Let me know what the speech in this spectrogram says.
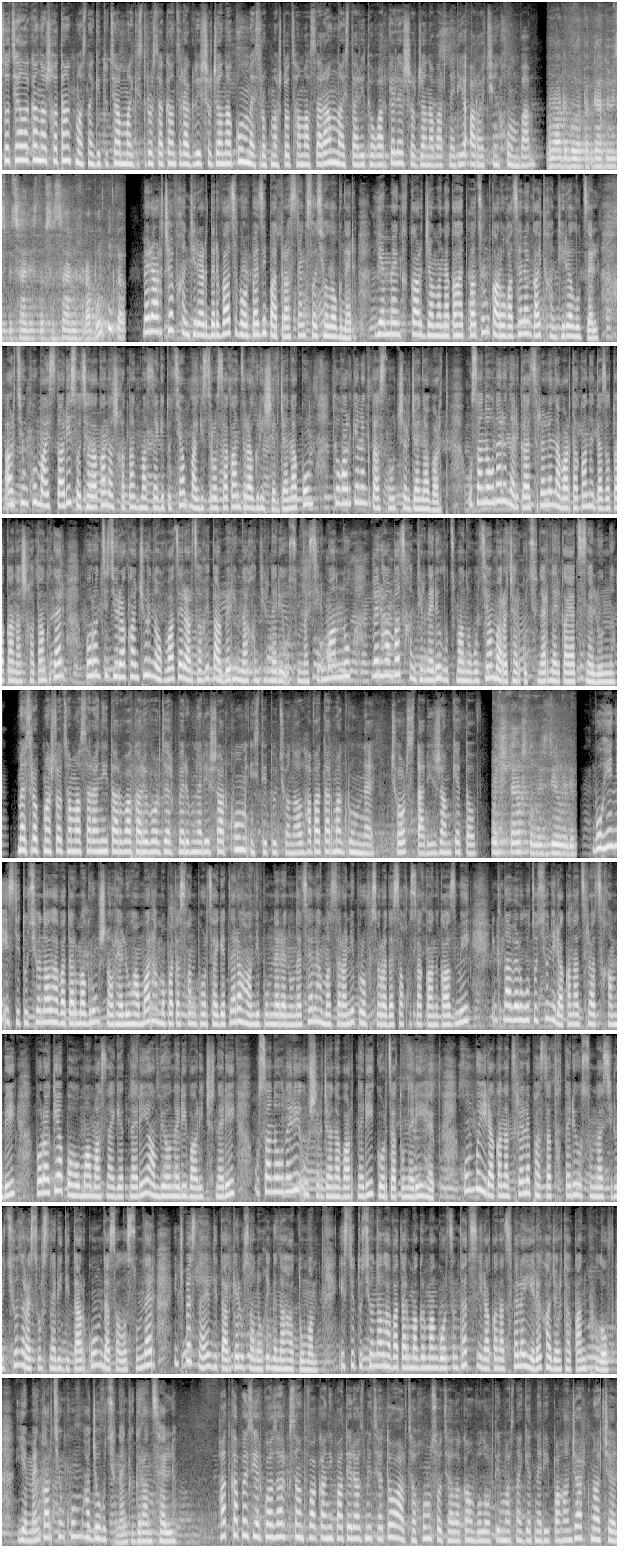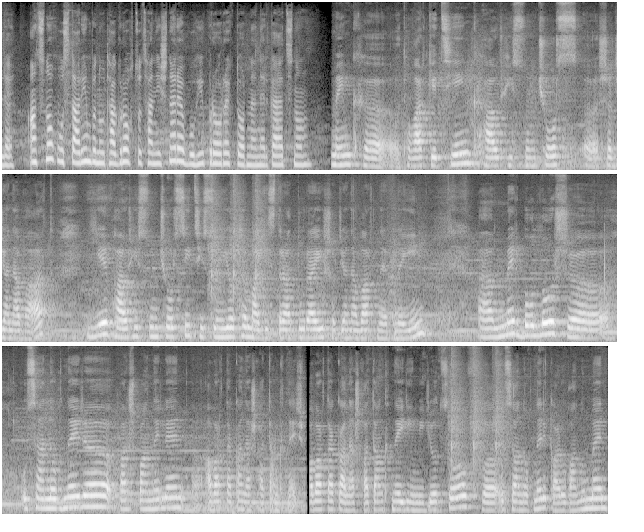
Սոցիալական աշխատանք մասնագիտությամբ մագիստրոսական ծրագրի շրջանակում Մեսրոպ Մաշտոց համալսարանն այս տարի թողարկել է շրջանավարտների առաջին խումբը։ Надо было подготовить специалистов социальных работников, Մեր արչև խնդիր էր դրված, որպեսզի պատրաստենք սոցիոլոգներ, եւ մենք կարճ ժամանակահատվածում կարողացել ենք այդ խնդիրը լուծել։ Արդյունքում այս տարի սոցիալական աշխատանք մասնագիտությամբ մագիստրոսական ծրագրի շրջանակում թողարկել ենք 18 շրջանավարտ։ Ուսանողները ներկայացրել են ավարտական հետազոտական աշխատանքներ, որոնցից յուրաքանչյուրն ուղղված էր Արցախի տարբեր հիմնախնդիրների ուսումնասիրմանն ու վերհանված խնդիրների լուծման ուղղությամբ առաջարկություններ ներկայացնելուն։ Մեսրոպ Մաշտոց համասարանի տարվա կարևոր ձեռքբերումների շարքում ինստիտուցիոնալ հավատարմագրումն է 4 տարի ժամկետով։ Мы считаем, что мы сделали Բուհին ինստիտուցիոնալ հավատարմագրում շնորհելու համար համապատասխան փորձագետները հանդիպումներ են ունեցել համասարանի պրոֆեսորադասախոսական կազմի, ինքնավերլուծություն իրականացրած խմբի, որակի ապահովման մասնագետների, ամբիոների վարիչների, ուսանողների ու շրջանավարտների, գործատուների հետ։ Խումբը իրականացրել է փաստաթղթերի ուսումնասիրություն, ռեսուրսների դիտարկում, դասալսումներ, ինչպես նաև դիտարկել ուսանողի գնահատումը։ Ինստիտուցիոնալ հավատարմագրման գործընթացն իրականացվել է 3 հաջորդական փուլով, եւ մենք արդյունքում հաջողություն ենք գրանցել։ Հատկապես 2020 թվականի պատերազմից հետո Արցախում սոցիալական ոլորտի մասնագետների պահանջարկն աճել է։ Անցնող ուստարին բնութագրող ցուցանիշները բուհի պրոռեկտորն է ներկայացնում։ Մենք թողարկեցինք 154 շրջանավարտ եւ 154-ից 57-ը մագիստրատուրայի շրջանավարտներն էին։ Մեր բոլոր ուսանողները պաշտպանել են ավարտական աշխատանքներ։ Ավարտական աշխատանքների միջոցով ուսանողները կարողանում են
